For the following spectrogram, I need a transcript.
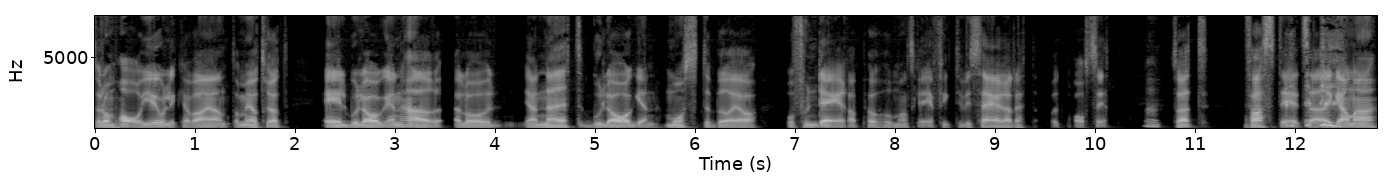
Så de har ju olika varianter. Men jag tror att elbolagen här, eller ja, nätbolagen, måste börja och fundera på hur man ska effektivisera detta på ett bra sätt. Mm. Så att fastighetsägarna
